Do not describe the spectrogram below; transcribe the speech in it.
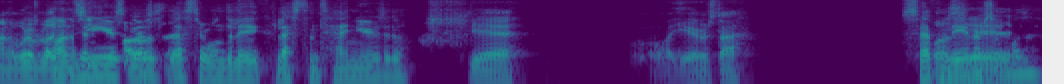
and I would have liked. How many years ago was Leicester won the league? Less than ten years ago. Yeah. What year was that? 17 was, or something.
